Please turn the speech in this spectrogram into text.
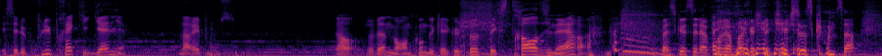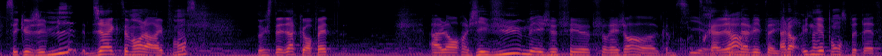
Et c'est le plus près qui gagne la réponse. Alors, je viens de me rendre compte de quelque chose d'extraordinaire, parce que c'est la première fois que je fais quelque chose comme ça, c'est que j'ai mis directement la réponse. Donc c'est-à-dire qu'en fait, Alors, j'ai vu, mais je fais, ferai genre euh, comme si euh, Très je bien. l'avais pas vu. alors une réponse peut-être,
